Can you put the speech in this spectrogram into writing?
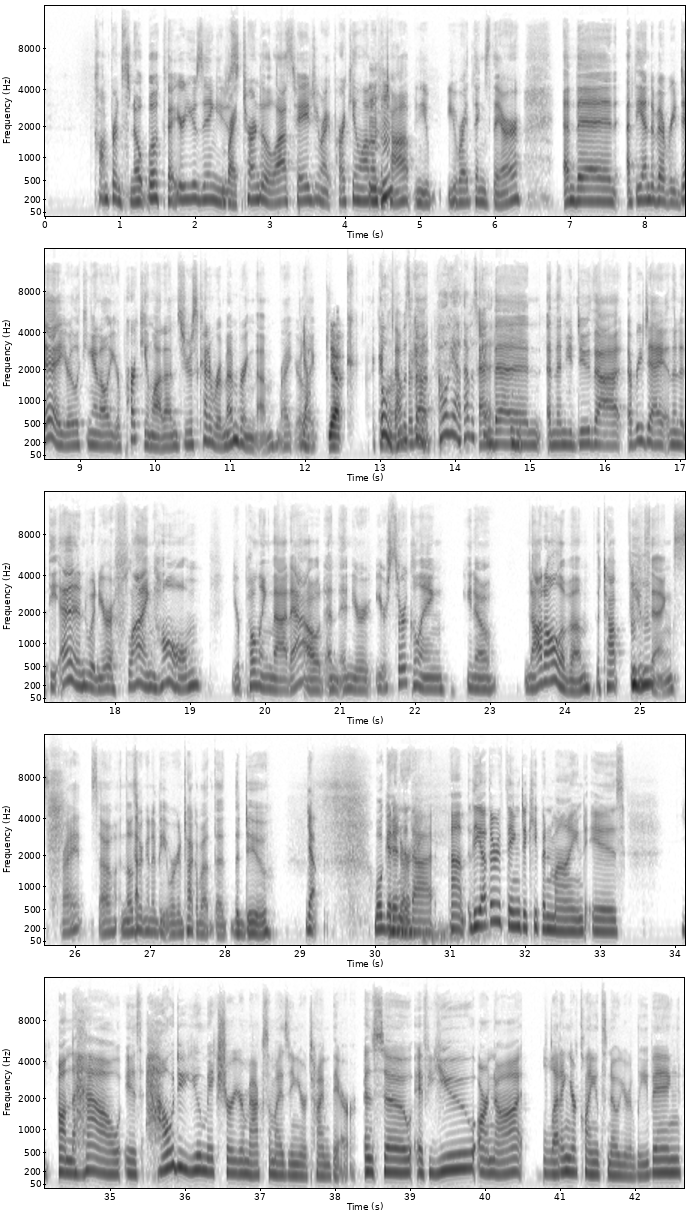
conference notebook that you're using you just Right. turn to the last page you write parking lot on the Mhm. top and you you write things there and then at the end of every day you're looking at all your parking lot items you're just kind of remembering them right you're Yeah. like Yep. I can Oh, that was good. remember Oh yeah, that was good. and Mhm. then and then you do that every day and then at the end when you're flying home you're pulling that out and then you're you're circling you know not all of them the top few Mhm. things right so and those Yep. are going to be we're going to talk about the the do Yep. We'll get into that. Um, the other thing to keep in mind is on the how is how do you make sure you're maximizing your time there? And so if you are not letting your clients know you're leaving,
